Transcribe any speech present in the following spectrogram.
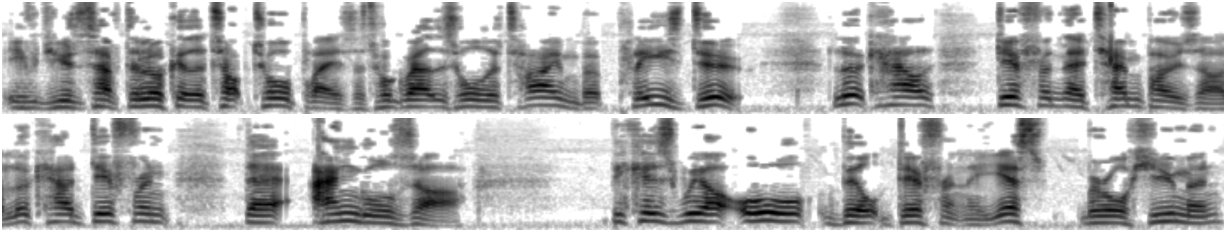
You just have to look at the top tour players. I talk about this all the time, but please do. Look how different their tempos are. Look how different their angles are because we are all built differently. Yes, we're all human.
